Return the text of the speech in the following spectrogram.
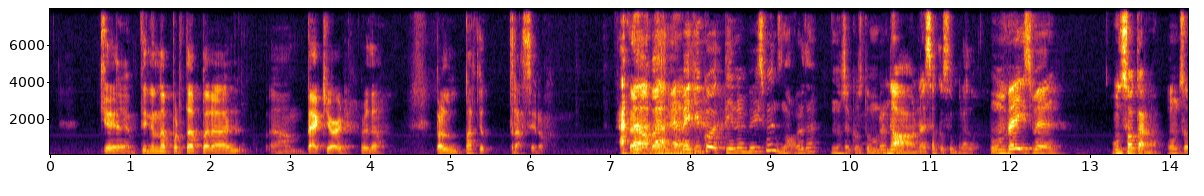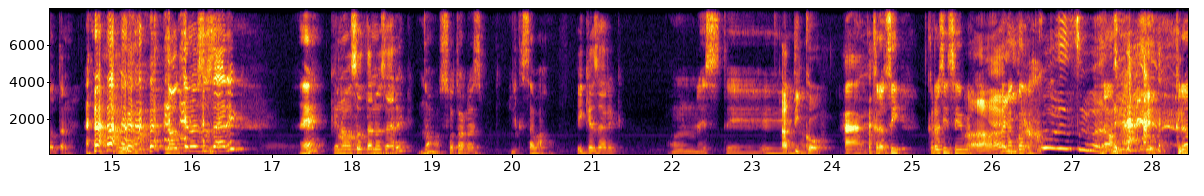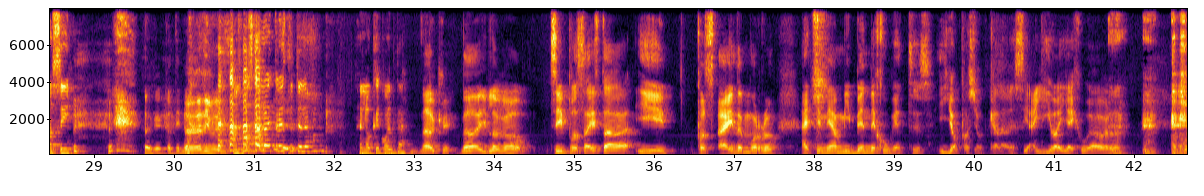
que tenía una puerta para el um, backyard, ¿verdad? Para el patio trasero. Pero en México tienen basements, ¿no? ¿Verdad? No se acostumbran. No, no es acostumbrado. Un basement, Un sótano. un sótano. ¿No que no es Zarek? ¿Eh? ¿Que no, es sótano es Zarek? No, sótano es el que está abajo. ¿Y qué es Zarek? Un este. Ático. Ah, creo sí. Creo sí, sí. me- Ay, no me acuerdo. hijo de su madre. No, no, creo sí. Ok, continúa. Pues búscalo ahí, traes tu teléfono. En lo que cuenta. Ok, no, y luego, sí, pues ahí estaba y pues ahí de morro, ahí tenía mi bien de juguetes y yo pues yo cada vez sí, ahí iba y ahí jugaba, ¿verdad?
